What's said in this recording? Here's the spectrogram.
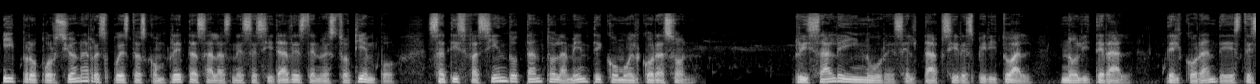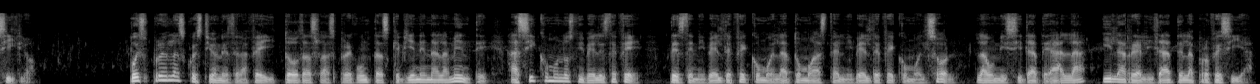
y proporciona respuestas completas a las necesidades de nuestro tiempo, satisfaciendo tanto la mente como el corazón. Risale y Nur es el tafsir espiritual, no literal, del Corán de este siglo. Pues prueba las cuestiones de la fe y todas las preguntas que vienen a la mente, así como los niveles de fe, desde nivel de fe como el átomo hasta el nivel de fe como el sol, la unicidad de Allah y la realidad de la profecía.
